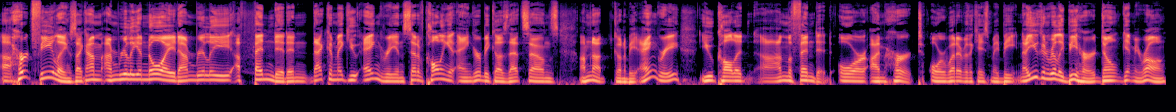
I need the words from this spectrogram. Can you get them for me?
uh, hurt feelings, like I'm I'm really annoyed, I'm really offended, and that can make you angry. Instead of calling it anger because that sounds I'm not going to be angry, you call it uh, I'm offended or I'm hurt or whatever the case may be. Now you can really be hurt. Don't get me wrong.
